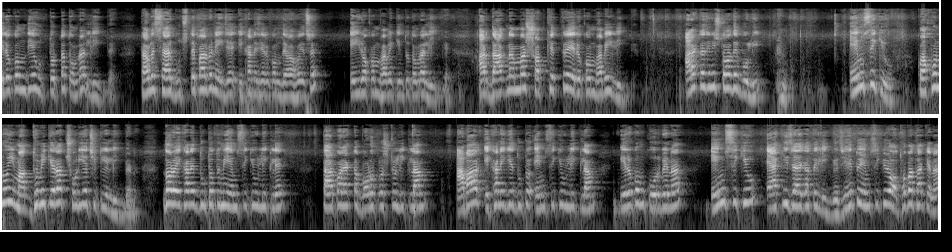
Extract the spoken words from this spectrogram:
এরকম দিয়ে উত্তরটা তোমরা লিখবে। তাহলে স্যার বুঝতে পারবেন এই যে এখানে যেরকম দেওয়া হয়েছে এই রকমভাবে কিন্তু তোমরা লিখবে। আর দাগ নাম্বার সব ক্ষেত্রে এরকমভাবেই লিখবে। আরেকটা জিনিস তোমাদের বলি এমসিকিউ, কখনোই মাধ্যমিকেরা ছড়িয়ে ছিটিয়ে লিখবে না। ধরো এখানে দুটো তুমি এমসিকিউ লিখলে, তারপর একটা বড় প্রশ্ন লিখলাম, আবার এখানে গিয়ে দুটো এমসিকিউ লিখলাম, এরকম করবে না। এমসিকিউ একই জায়গাতে লিখবে, যেহেতু এমসিকিউ অথবা থাকে না,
